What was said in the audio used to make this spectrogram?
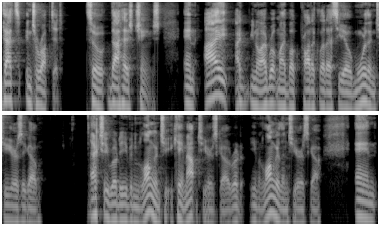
That's interrupted. So that has changed. And i i you know i wrote my book product led seo more than two years ago. I actually wrote it even longer it came out two years ago I wrote it even longer than two years ago. And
